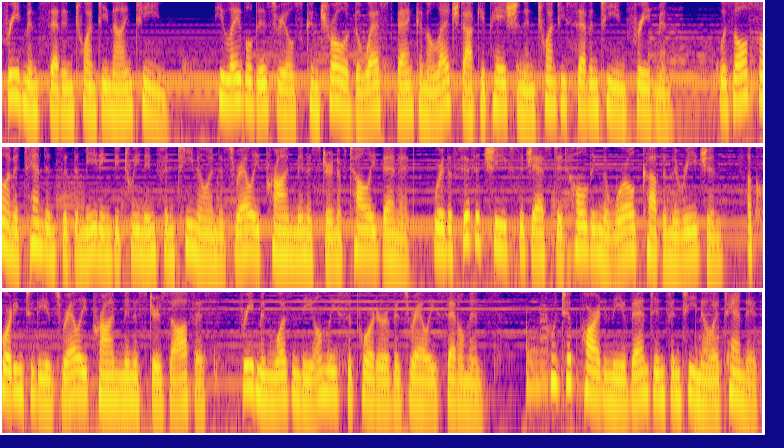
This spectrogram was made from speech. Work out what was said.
Friedman said in 2019. He labeled Israel's control of the West Bank an alleged occupation in 2017. Friedman was also in attendance at the meeting between Infantino and Israeli Prime Minister Naftali Bennett, where the FIFA chief suggested holding the World Cup in the region. According to the Israeli Prime Minister's office, Friedman wasn't the only supporter of Israeli settlements. Who took part in the event Infantino attended?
